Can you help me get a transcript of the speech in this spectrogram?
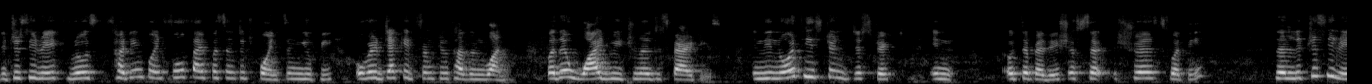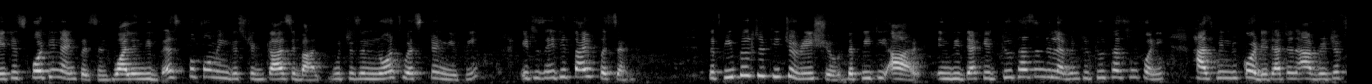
literacy rate rose 13.45 percentage points in UP over a decade from 2001, but there are wide regional disparities. In the northeastern district in Uttar Pradesh of Shravasti, the literacy rate is 49%, while in the best performing district Ghaziabad, which is in northwestern UP, it is 85%. The people to teacher ratio, the PTR, in the decade 2011 to 2020 has been recorded at an average of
